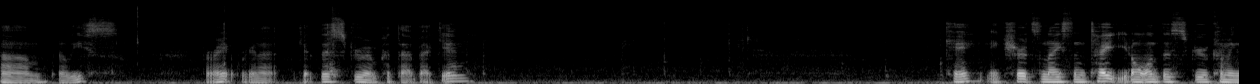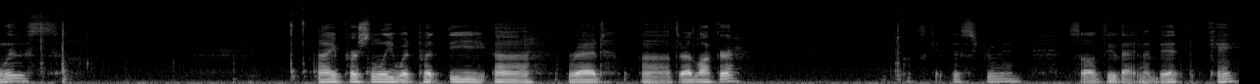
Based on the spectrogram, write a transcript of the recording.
um, release. All right, we're to get this screw and put that back in. Okay, make sure it's nice and tight. You don't want this screw coming loose. I personally would put the uh, red uh, thread locker. Let's get this screw in. So I'll do that in a bit, okay?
